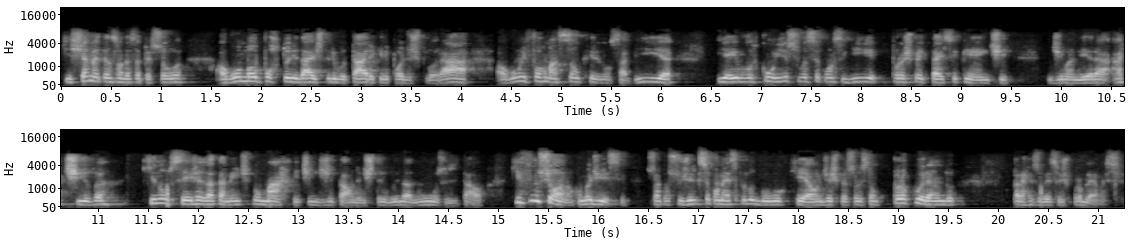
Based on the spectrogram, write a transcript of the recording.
que chame a atenção dessa pessoa, alguma oportunidade tributária que ele pode explorar, alguma informação que ele não sabia. E aí, com isso, você conseguir prospectar esse cliente de maneira ativa, que não seja exatamente no marketing digital, né, distribuindo anúncios e tal. Que funciona, como eu disse. Só que eu sugiro que você comece pelo Google, que é onde as pessoas estão procurando para resolver seus problemas.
